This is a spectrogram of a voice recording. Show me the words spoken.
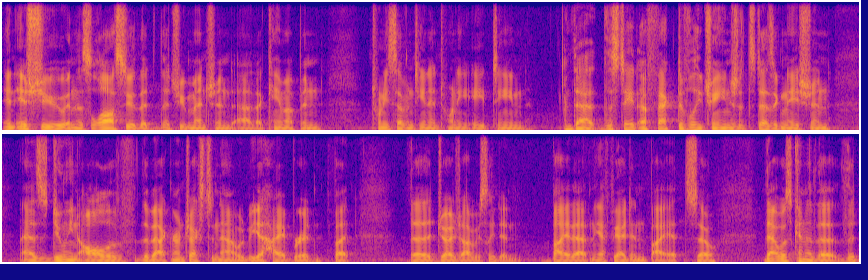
an issue in this lawsuit that, that you mentioned uh, that came up in 2017 and 2018 that the state effectively changed its designation as doing all of the background checks to now it would be a hybrid but the judge obviously didn't buy that and the FBI didn't buy it so that was kind of the the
